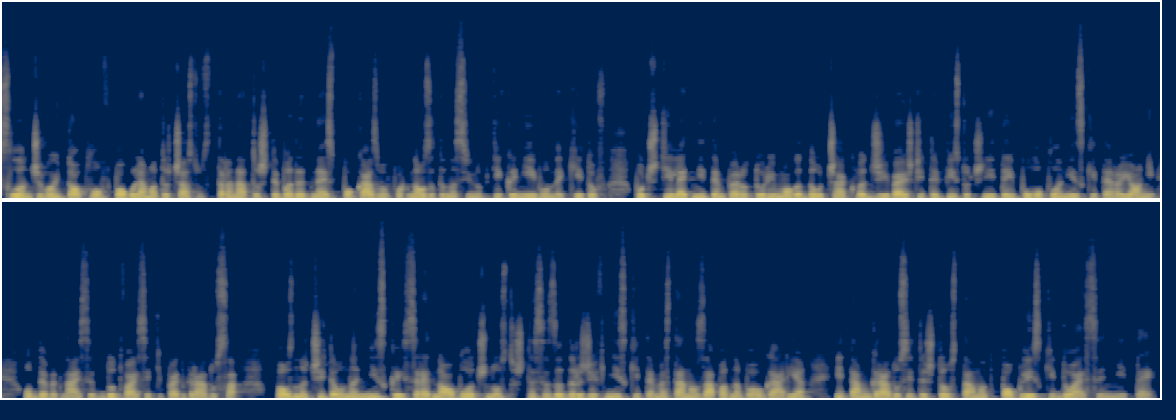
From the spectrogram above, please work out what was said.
Слънчево и топло в по-голямата част от страната ще бъде днес, показва прогнозата на синоптика ни Иво Некитов. Почти летни температури могат да очакват живеещите в източните и полупланинските райони от 19 до 25 градуса. По-значителна ниска и средна облачност ще се задържи в ниските места на Западна България и там градусите ще останат по-близки до есенните.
